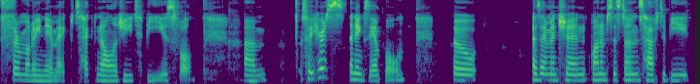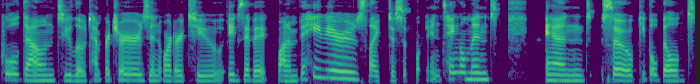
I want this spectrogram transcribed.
thermodynamic technology to be useful. Um, so here's an example. So as I mentioned, quantum systems have to be cooled down to low temperatures in order to exhibit quantum behaviors, like to support entanglement. And so people build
